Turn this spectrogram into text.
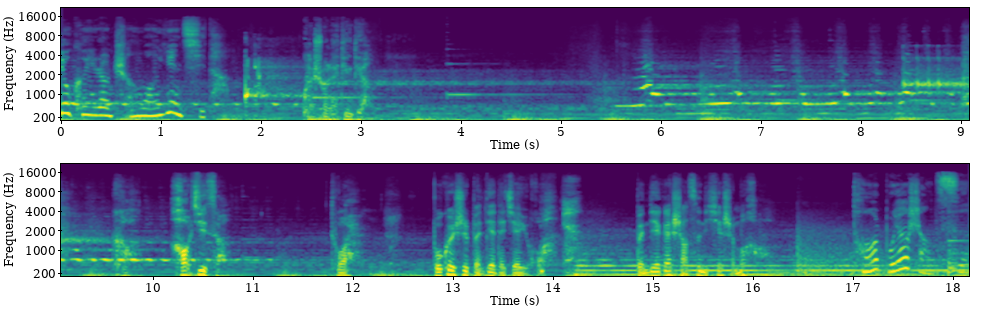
又可以让成王厌弃他。快说来听听。好计策，徒儿，不愧是本殿的解语花。本殿该赏赐你些什么好？童儿不要赏赐，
